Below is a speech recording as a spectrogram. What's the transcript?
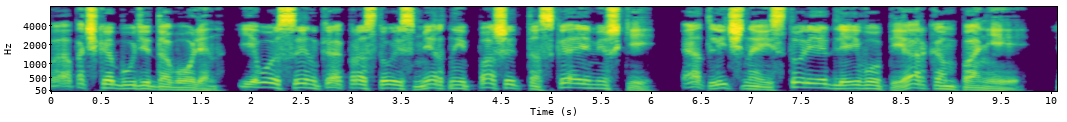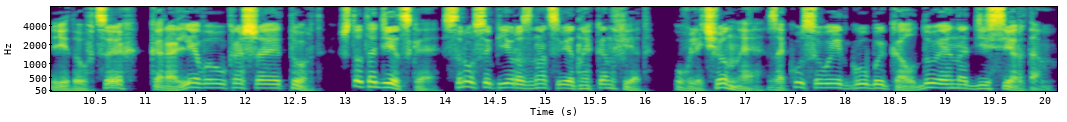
Папочка будет доволен. Его сын, как простой смертный, пашет, таская мешки. Отличная история для его пиар-компании. Иду в цех, королева украшает торт. Что-то детское, с россыпью разноцветных конфет. Увлеченная, закусывает губы, колдуя над десертом.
